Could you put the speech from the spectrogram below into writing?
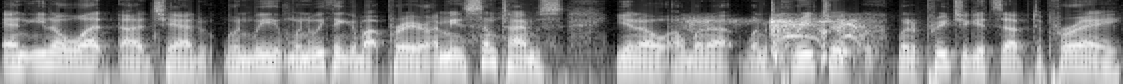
And you know what, uh, Chad? When we when we think about prayer, I mean, sometimes you know uh, when a when a preacher when a preacher gets up to pray,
